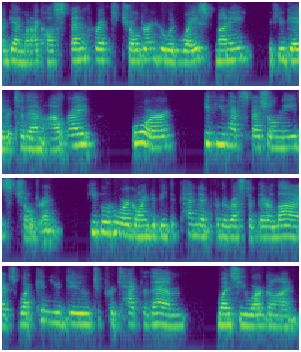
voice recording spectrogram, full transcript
again, what I call spendthrift children who would waste money if you gave it to them outright, or if you have special needs children people who are going to be dependent for the rest of their lives, what can you do to protect them once you are gone?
